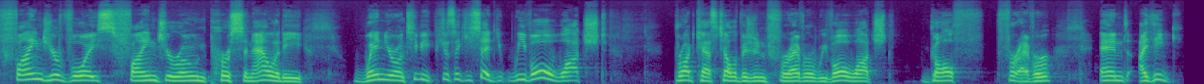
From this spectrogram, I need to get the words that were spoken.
find your voice, find your own personality when you're on TV. Because, like you said, we've all watched broadcast television forever, we've all watched golf forever. And I think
